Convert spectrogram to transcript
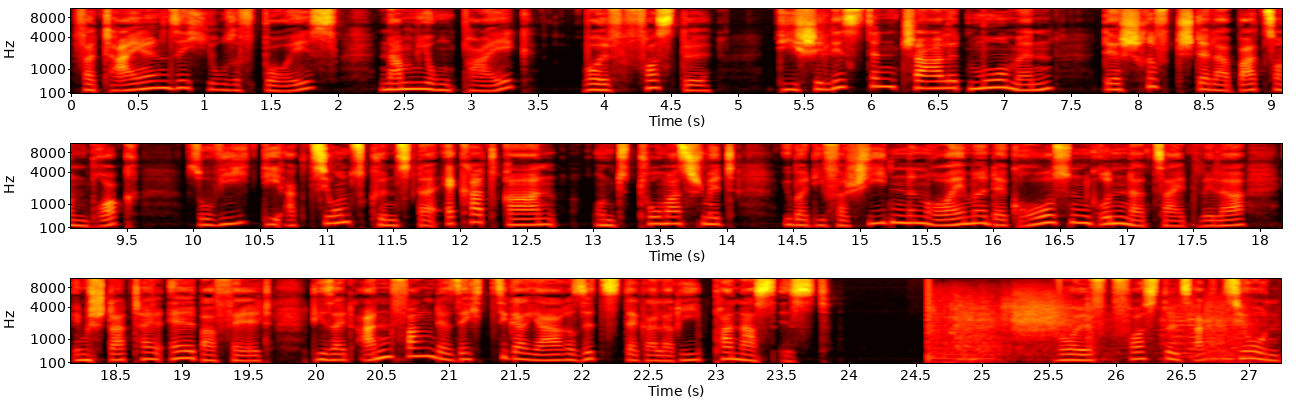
verteilen sich Joseph Beuys, Nam Jung Paik, Wolf Fostel, die Cellistin Charlotte Moorman, der Schriftsteller Batzon Brock sowie die Aktionskünstler Eckhard Rahn und Thomas Schmidt über die verschiedenen Räume der großen Gründerzeitvilla im Stadtteil Elberfeld, die seit Anfang der 60er Jahre Sitz der Galerie Panas ist. Wolf Vostels Aktion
